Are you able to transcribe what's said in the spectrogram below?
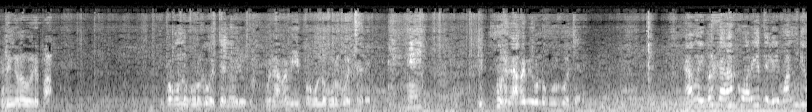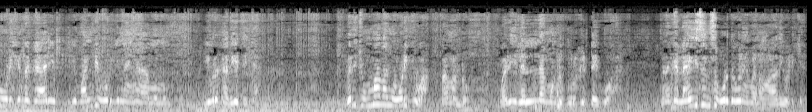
കല്ലിങ്കട ഒരു പാ ഇപ്പൊ കൊണ്ട് കുറുക്ക് വെച്ചാൽ ഒരു ഒരു അറബി ഇപ്പൊ കൊണ്ട് കുറുക്ക് വെച്ചാൽ ഇപ്പൊ ഒരു അറബി കൊണ്ട് കുറുക്ക് വെച്ചാൽ കാരണം ഇവർക്ക് ആർക്കും അറിയത്തില്ല ഈ വണ്ടി ഓടിക്കേണ്ട കാര്യം ഈ വണ്ടി ഓടിക്കുന്ന എങ്ങനെയാണെന്നൊന്നും ഇവർക്ക് അറിയത്തില്ല. ഇവർ ചുമ്മാ തന്നെ ഓടിക്കുക കാണണ്ടോ വഴിയിലെല്ലാം കൊണ്ട് കുറുക്കിട്ടേക്കുക നിനക്ക് ലൈസൻസ് കൊടുത്ത പോലെ വേണം ആദ്യം പഠിക്കാൻ.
